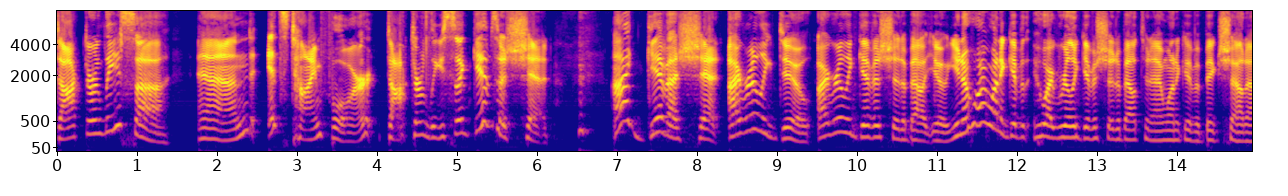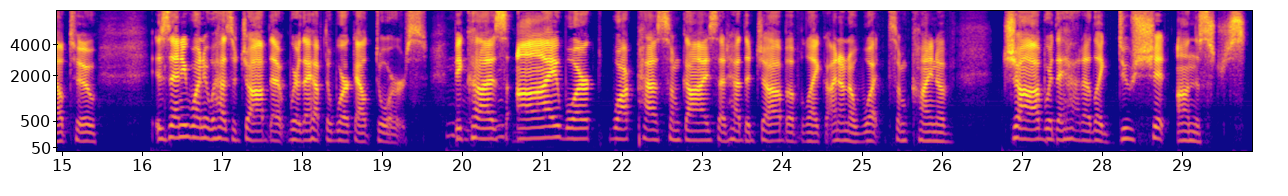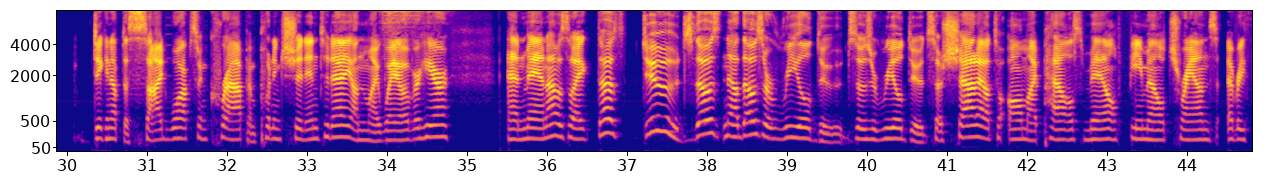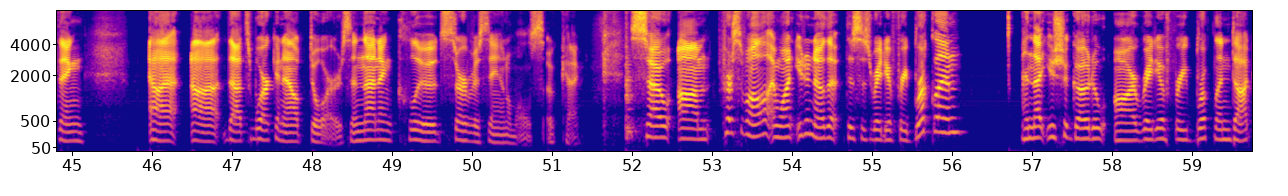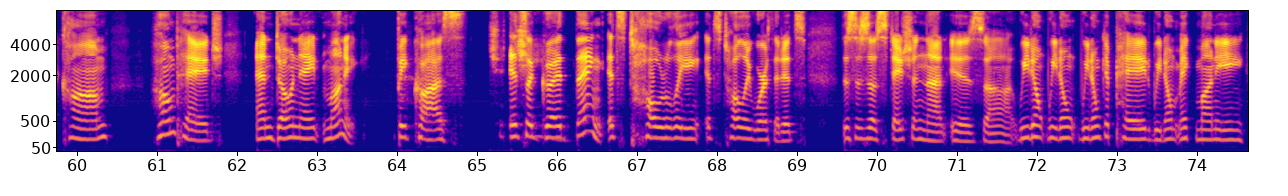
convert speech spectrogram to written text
Dr. Lisa, and it's time for Dr. Lisa Gives a Shit. I give a shit. I really do. I really give a shit about you. You know who I want to give who I really give a shit about today? I want to give a big shout out to is anyone who has a job that where they have to work outdoors. Mm, because mm-hmm. I worked walked past some guys that had the job of like I don't know what some kind of job where they had to like do shit on the s- digging up the sidewalks and crap and putting shit in today on my way over here. And man, I was like, those dudes, those now those are real dudes. Those are real dudes. So shout out to all my pals, male, female, trans, everything uh, uh, that's working outdoors, and that includes service animals. Okay. So, um, first of all, I want you to know that this is Radio Free Brooklyn and that you should go to our radiofreebrooklyn.com homepage and donate money because it's a good thing. It's totally it's totally worth it. It's this is a station that is uh we don't we don't we don't get paid, we don't make money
